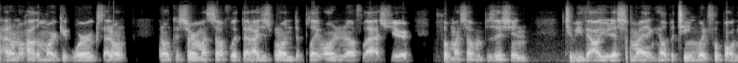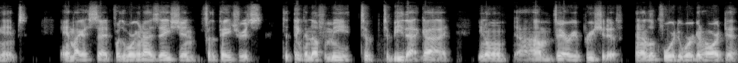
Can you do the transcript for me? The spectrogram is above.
I don't know how the market works. I don't I don't concern myself with that. I just wanted to play hard enough last year to put myself in position to be valued as somebody that can help a team win football games. And like I said, for the organization, for the Patriots to think enough of me to to be that guy, you know, I'm very appreciative, and I look forward to working hard to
